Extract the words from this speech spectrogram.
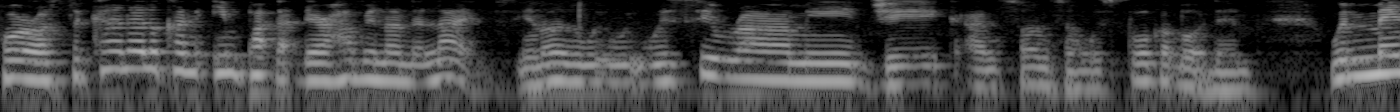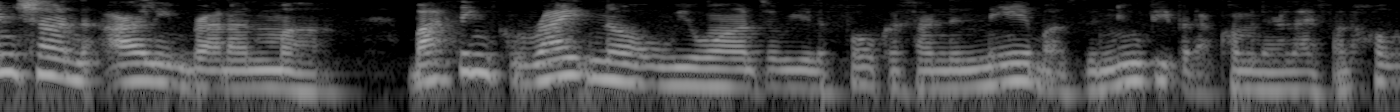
for us to kind of look at the impact that they're having on their lives. You know, we, we see Rami, Jake, and Sun-Sun. We spoke about them. We mentioned Arlene, Brad, and Ma. But I think right now we want to really focus on the neighbors, the new people that come in their life, and how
